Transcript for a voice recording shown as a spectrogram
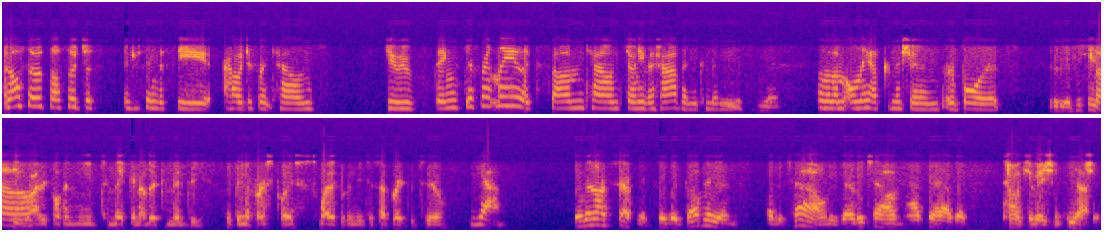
And also, it's also just interesting to see how different towns do things differently. Like some towns don't even have any committees. Yeah. Some of them only have commissions or boards. It'd be interesting to see why they felt the need to make another committee, like in the first place. Why they felt the need to separate the two. Yeah. Well, they're not separate. So the governance of the town is every town has to have a conservation commission,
